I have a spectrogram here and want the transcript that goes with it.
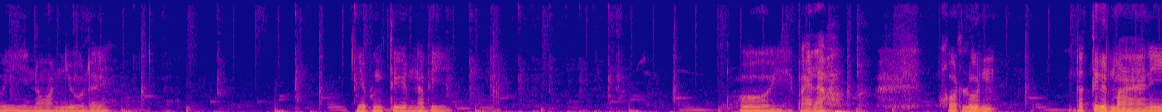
อ้ย นอนอยู่เลย อย่าเพิ่งตื่นนะพี่ โอ้ย ไปแล้ว โคตรลุ้น ถ้าตื่นมานี่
